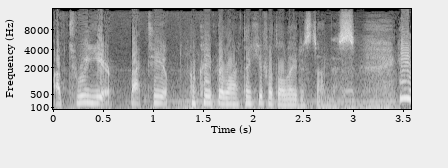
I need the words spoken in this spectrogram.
up to a year. Back to you. Okay, Pilar, thank you for the latest on this. He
